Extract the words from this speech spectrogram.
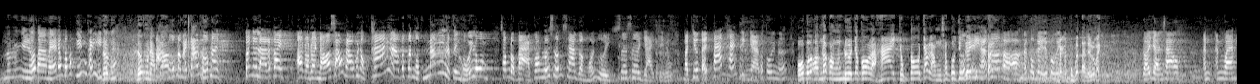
Nó, nó gì nữa bà mẹ nó không có bắt kiến thấy gì được chứ hả? được con đọc tao đó. thuộc là mày tao thuộc này coi như là nó coi à, rồi rồi nợ sáu rau với một tháng à, bà coi một năm là tiền hụi luôn. Xong rồi bà con lối sớm xa gần mỗi người sơ sơ vài triệu mà chưa kể 8 tháng tiền nhà của tôi nữa. Ủa bữa hôm đó con đưa cho cô là hai chục tô cháo lòng xong cô chưa Ủa ghi. hả? Con ờ ờ để cô ghi để cô ghi. Mày cung cấp tài liệu đó mày. Rồi giờ làm sao? Anh anh Quang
